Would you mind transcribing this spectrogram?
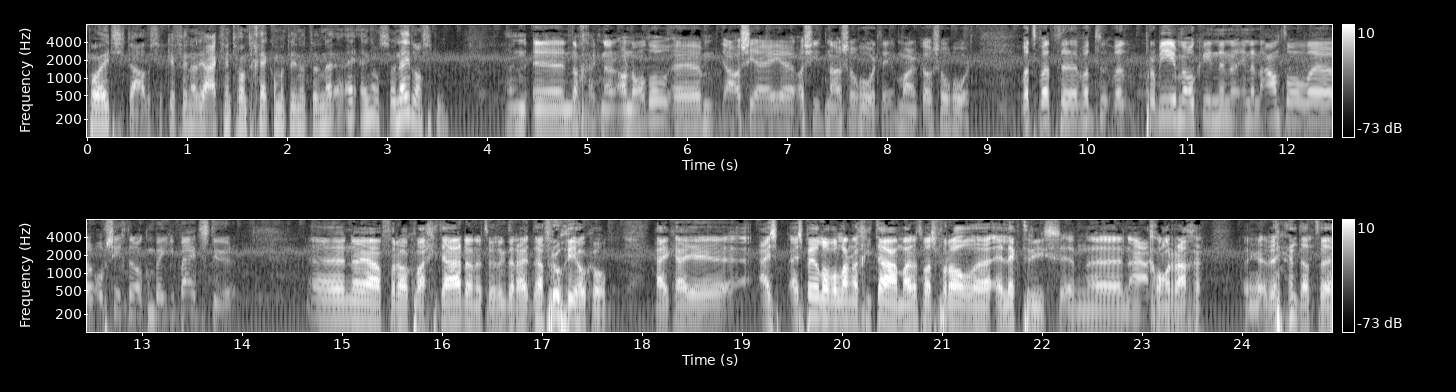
poëtische taal. Dus ik vind, het, ja, ik vind het gewoon te gek om het in het eh, Engels, eh, Nederlands te doen. En eh, dan ga ik naar Arnaldo. Ehm, ja, als, jij, eh, als je het nou zo hoort, hè, Marco zo hoort. Wat, wat, eh, wat, wat probeer je hem ook in een, in een aantal eh, opzichten ook een beetje bij te sturen? Eh, nou ja, vooral qua gitaar dan natuurlijk. Daar, daar vroeg hij ook op. Kijk, hij, hij, sp- hij speelde al wel langer gitaar, maar het was vooral eh, elektrisch en eh, nou ja, gewoon raggen. dat, eh,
